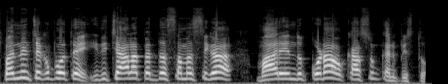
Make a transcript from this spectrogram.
స్పందించకపోతే ఇది చాలా పెద్ద సమస్యగా మారేందుకు కూడా అవకాశం కనిపిస్తుంది.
